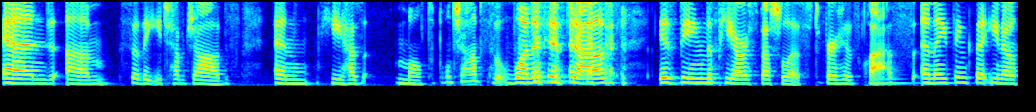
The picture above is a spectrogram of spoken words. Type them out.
And um, so they each have jobs and he has multiple jobs, but one of his jobs is being the PR specialist for his class. And I think that, you know,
